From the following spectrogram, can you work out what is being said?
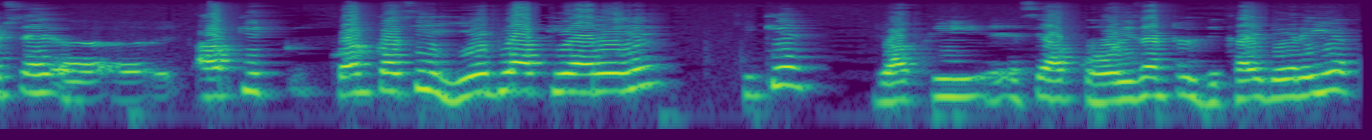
इट्स आपकी कौन कौन सी है? ये भी आपकी अरे है, ठीक है? जो आपकी ऐसे आपको हॉरिजॉन्टल दिखाई दे रही है,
